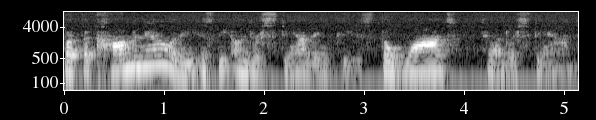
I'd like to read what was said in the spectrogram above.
but the commonality is the understanding piece, the want to understand.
